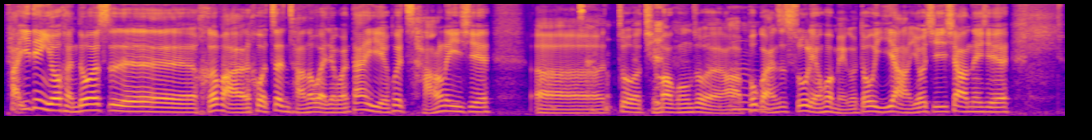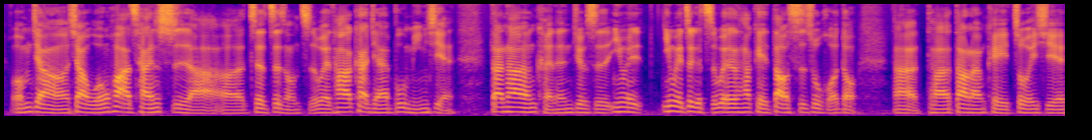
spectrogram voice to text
它一定有很多是合法或正常的外交官，但也会藏了一些呃做情报工作的啊，不管是苏联或美国都一样，尤其像那些。我们讲像文化参事啊，呃，这这种职位，他看起来不明显，但他很可能就是因为因为这个职位，他可以到四处活动，那他当然可以做一些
